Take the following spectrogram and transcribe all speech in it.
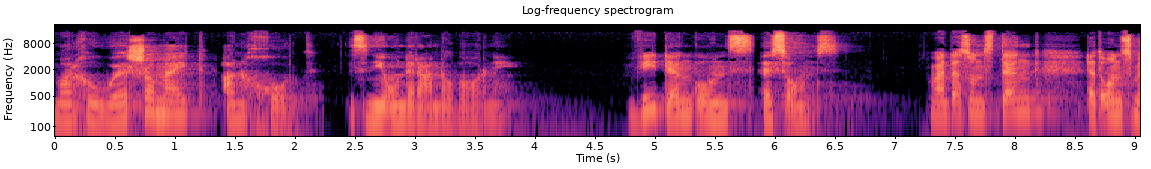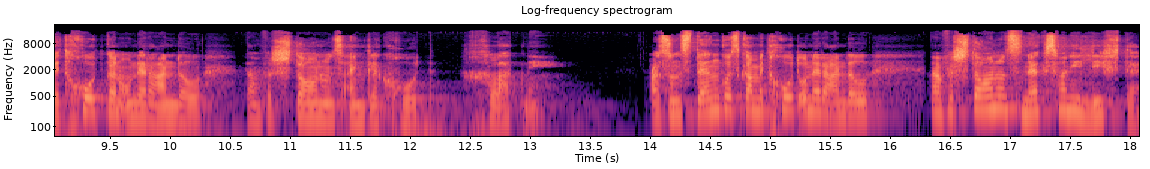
Maar gehoorsaamheid aan God is nie onderhandelbaar nie. Wie dink ons is ons? Want as ons dink dat ons met God kan onderhandel, dan verstaan ons eintlik God glad nie. As ons dink ons kan met God onderhandel, dan verstaan ons niks van die liefde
